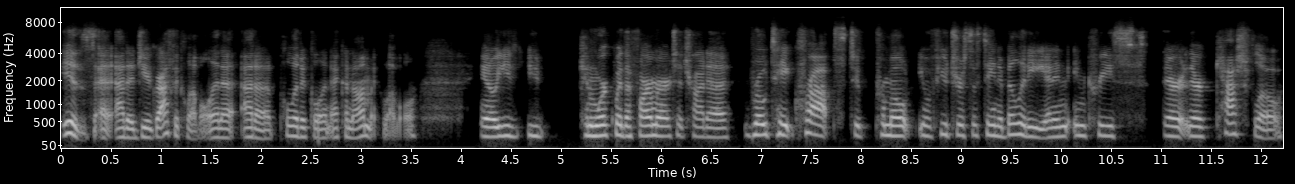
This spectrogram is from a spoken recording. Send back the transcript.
is at, at a geographic level and a, at a political and economic level. You know, you you can work with a farmer to try to rotate crops to promote you know future sustainability and in, increase their their cash flow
